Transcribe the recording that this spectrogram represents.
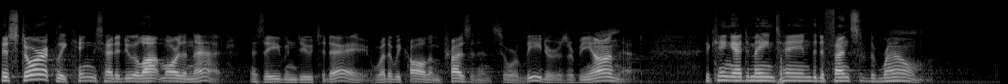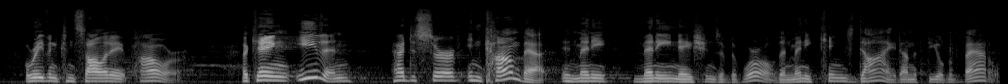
historically, kings had to do a lot more than that, as they even do today, whether we call them presidents or leaders or beyond that. The king had to maintain the defense of the realm or even consolidate power. A king even had to serve in combat in many, many nations of the world, and many kings died on the field of battle.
